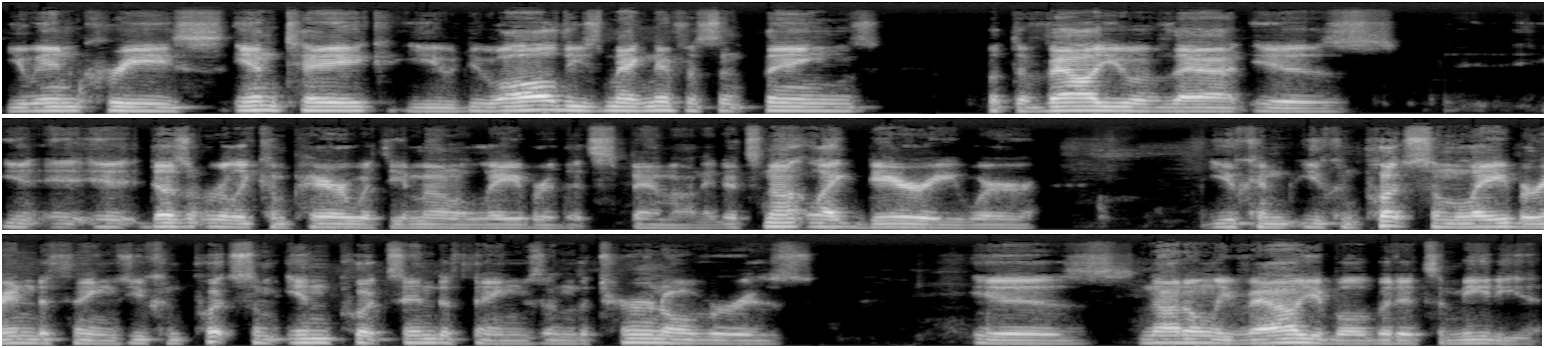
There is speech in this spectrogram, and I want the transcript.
you increase intake you do all these magnificent things but the value of that is it doesn't really compare with the amount of labor that's spent on it. It's not like dairy where you can you can put some labor into things you can put some inputs into things and the turnover is is not only valuable but it's immediate.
